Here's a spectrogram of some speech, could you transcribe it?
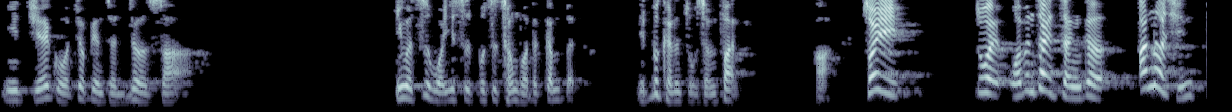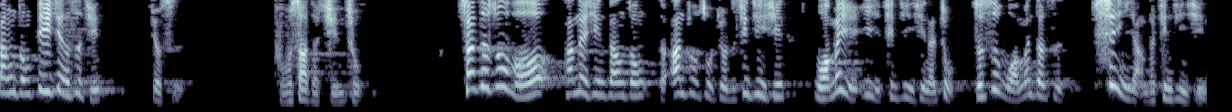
你结果就变成热沙。因为自我意识不是成佛的根本，你不可能煮成饭啊。所以，诸位，我们在整个安乐行当中，第一件事情就是菩萨的行处。三世诸佛他内心当中的安住处就是清净心，我们也以清净心来住，只是我们的是信仰的清净心。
